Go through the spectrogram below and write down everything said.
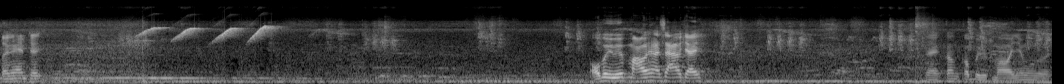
Đừng em chị. Ủa bị bịp mồi hay sao chị này có có bịp mồi nha mọi người.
